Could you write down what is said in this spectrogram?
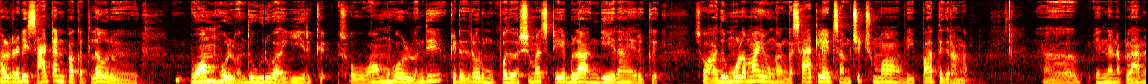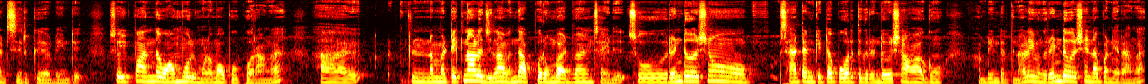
ஆல்ரெடி சேட்டன் பக்கத்தில் ஒரு வார்ம் ஹோல் வந்து உருவாகி இருக்குது ஸோ வார்ம் ஹோல் வந்து கிட்டத்தட்ட ஒரு முப்பது வருஷமாக ஸ்டேபிளாக அங்கேயே தான் இருக்குது ஸோ அது மூலமாக இவங்க அங்கே சேட்டலைட்ஸ் அமுச்சு சும்மா அப்படி பார்த்துக்கிறாங்க என்னென்ன பிளானட்ஸ் இருக்குது அப்படின்ட்டு. ஸோ இப்போ அந்த வார்ம் ஹோல் மூலமாக போக போகிறாங்க நம்ம டெக்னாலஜிலாம் வந்து அப்போ ரொம்ப அட்வான்ஸ் ஆகிடுது ஸோ ரெண்டு வருஷம் சேட்டன் கிட்டே போகிறதுக்கு ரெண்டு வருஷம் ஆகும் அப்படின்றதுனால இவங்க ரெண்டு வருஷம் என்ன பண்ணிடுறாங்க?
